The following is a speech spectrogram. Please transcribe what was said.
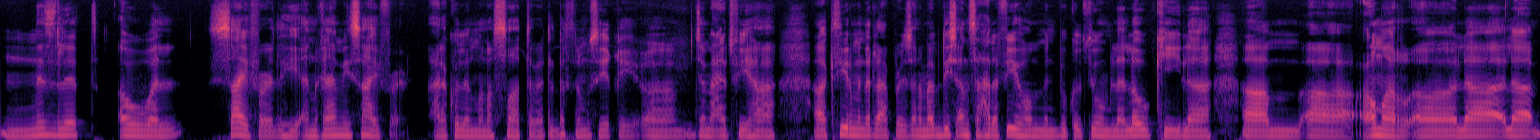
نزلت أول cypher اللي هي أنغامي cypher على كل المنصات تبعت البث الموسيقي جمعت فيها آه، كثير من ال rappers. أنا ما بديش أنسى حدا فيهم من بكلثوم للوكي ل آه، عمر آه، ل ل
